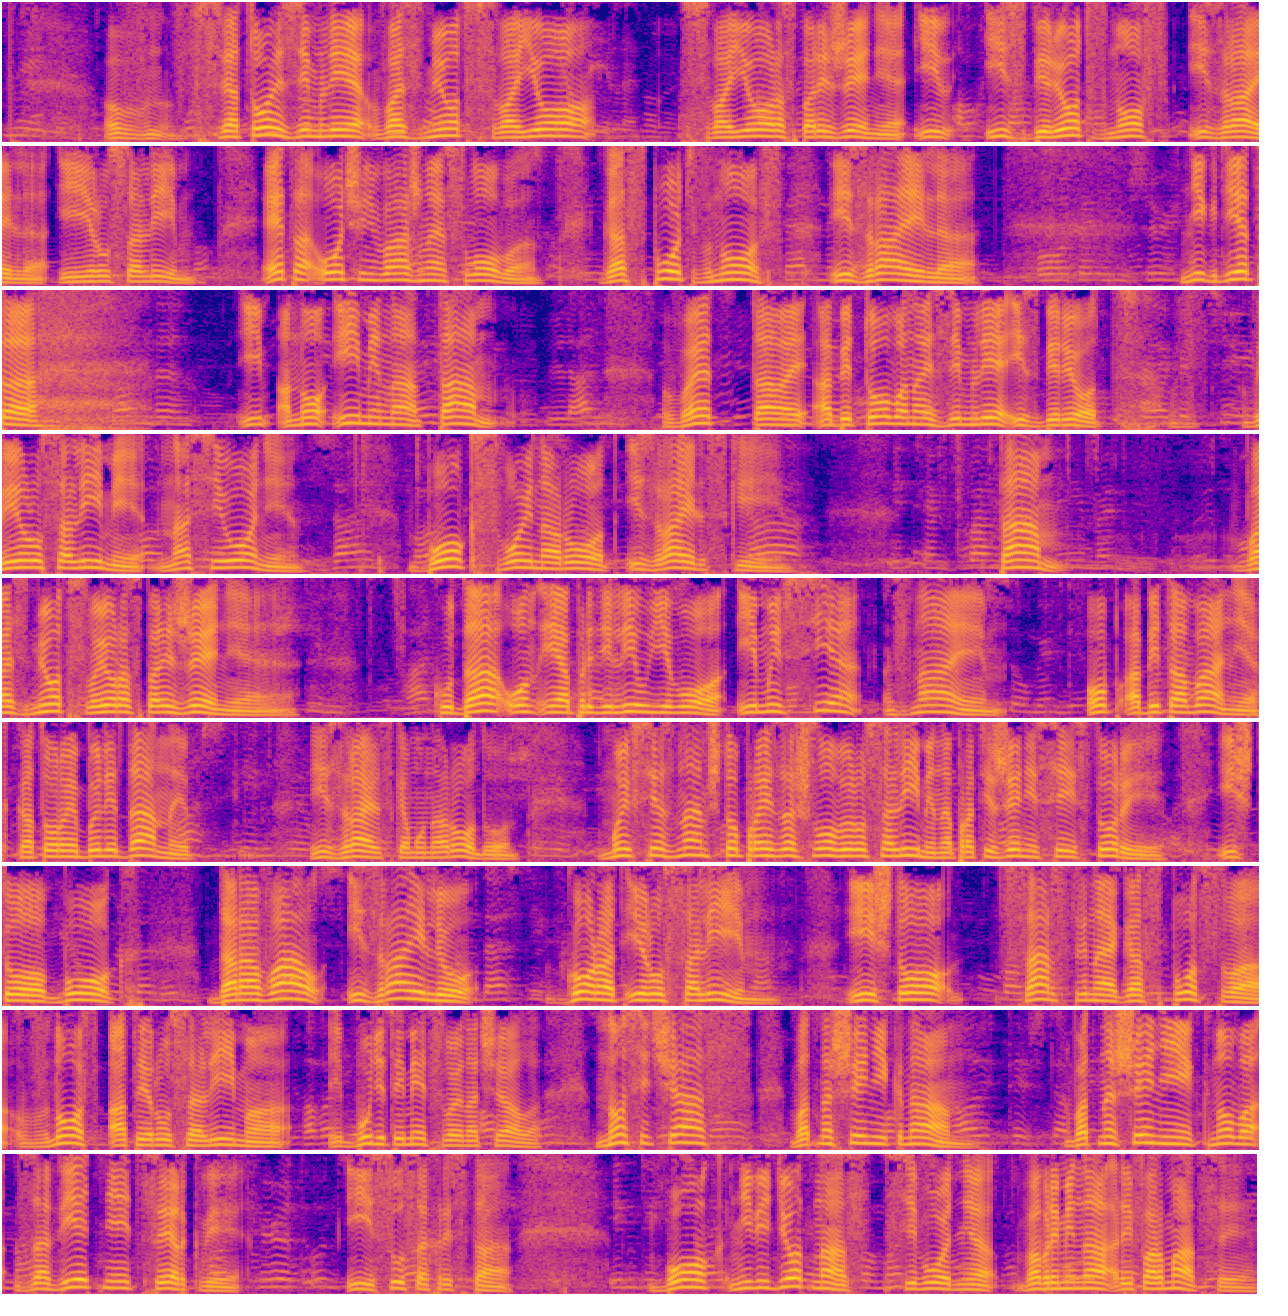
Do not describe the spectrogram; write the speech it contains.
в, в святой земле возьмет в свое, в свое распоряжение и изберет вновь Израиля и Иерусалим. Это очень важное слово. Господь вновь Израиля не где-то, но именно там, в этой обетованной земле изберет, в Иерусалиме, на Сионе, Бог свой народ израильский, там возьмет свое распоряжение, куда Он и определил его. И мы все знаем об обетованиях, которые были даны израильскому народу Мы все знаем, что произошло в Иерусалиме на протяжении всей истории, и что Бог даровал Израилю город Иерусалим, и что царственное господство вновь от Иерусалима и будет иметь свое начало. Но сейчас в отношении к нам, в отношении к новозаветней церкви Иисуса Христа, Бог не ведет нас сегодня во времена реформации.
